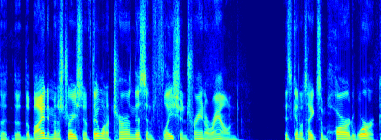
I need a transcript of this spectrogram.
the, the, the Biden administration, if they want to turn this inflation train around, it's going to take some hard work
